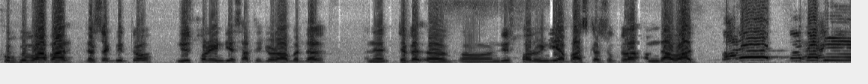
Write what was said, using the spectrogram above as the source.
ખૂબ ખૂબ આભાર. દર્શક મિત્રો ન્યૂઝ ફોર ઇન્ડિયા સાથે જોડાવા બદલ અને જગત news for India Bhaskar Shukla Ahmedabad. Bharat માતાજી!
